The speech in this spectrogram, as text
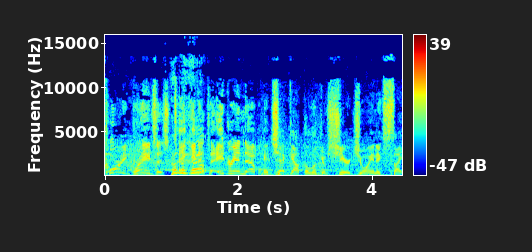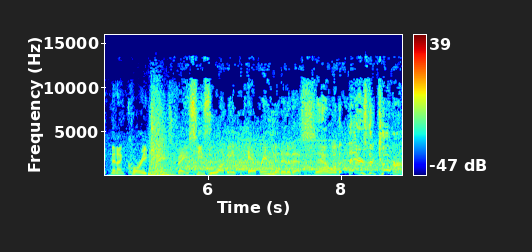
Corey Graves is How taking it to Adrian Neville. And check out the look of sheer joy and excitement on Corey Graves' face. He's loving every minute of this. Yeah, well, There's the cover.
